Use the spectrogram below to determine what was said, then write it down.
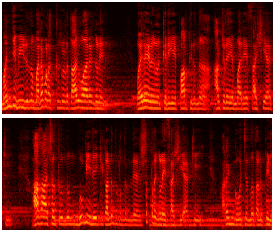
മഞ്ഞ് വീഴുന്ന മലവളക്കുകളുടെ താഴ്വാരങ്ങളിൽ വയലേലകൾക്കരികെ പാർത്തിരുന്ന ആട്ടിടയന്മാരെ സാക്ഷിയാക്കി. ആകാശത്തു നിന്നും ഭൂമിയിലേക്ക് കണ്ടു തുറന്നിരുന്ന നക്ഷത്രങ്ങളെ സാക്ഷിയാക്കി മരങ്കോച്ചുന്ന തണുപ്പിൽ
